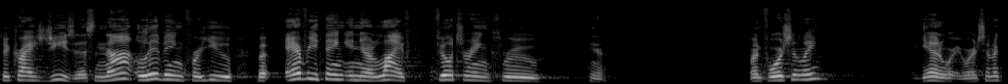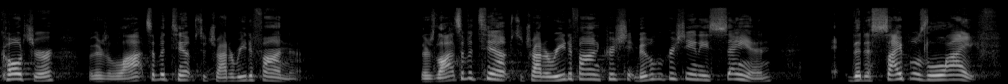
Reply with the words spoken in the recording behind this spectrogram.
to Christ Jesus, not living for you, but everything in your life filtering through Him. Unfortunately, again, we're, we're in a culture where there's lots of attempts to try to redefine that. There's lots of attempts to try to redefine Christian, biblical Christianity, saying the disciples' life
